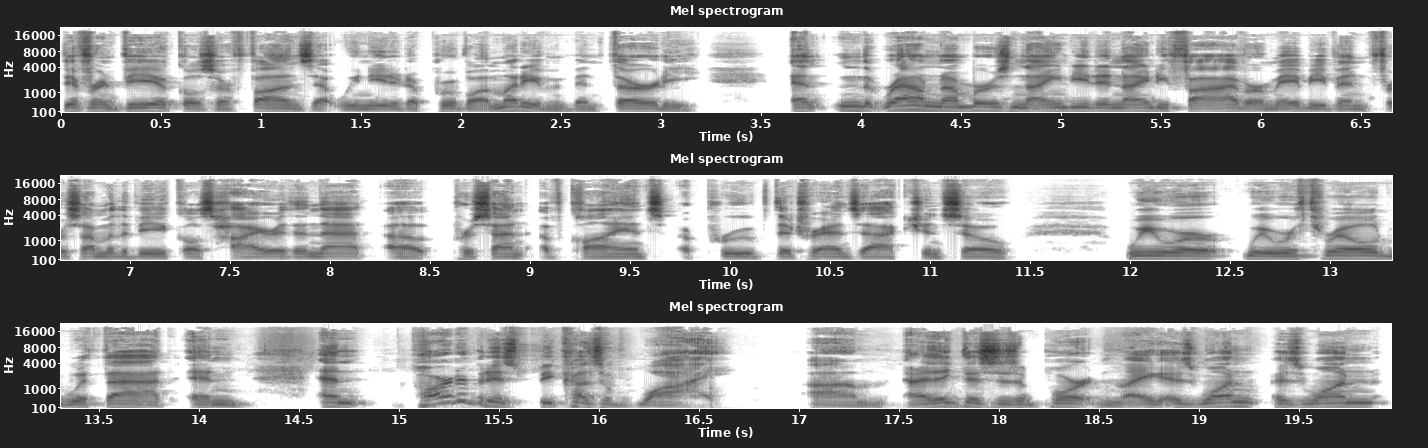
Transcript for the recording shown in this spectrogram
different vehicles or funds that we needed approval. It might have even been 30 and the round numbers 90 to 95 or maybe even for some of the vehicles higher than that uh, percent of clients approved the transaction so we were we were thrilled with that. And and part of it is because of why. Um, and i think this is important. Like as one as one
